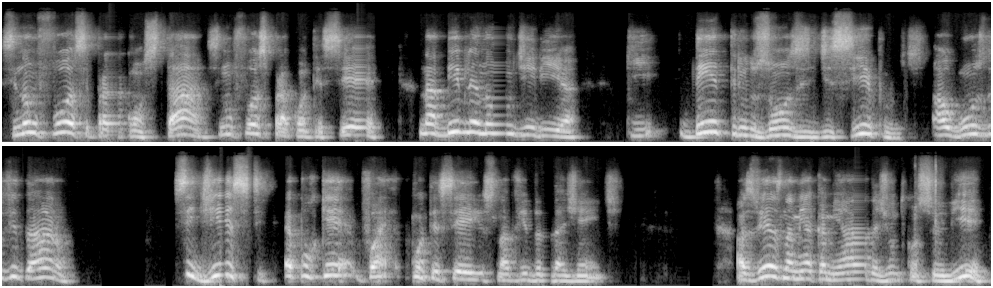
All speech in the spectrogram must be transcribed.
Se não fosse para constar, se não fosse para acontecer, na Bíblia não diria que dentre os onze discípulos, alguns duvidaram. Se disse, é porque vai acontecer isso na vida da gente. Às vezes, na minha caminhada junto com a Sueli,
